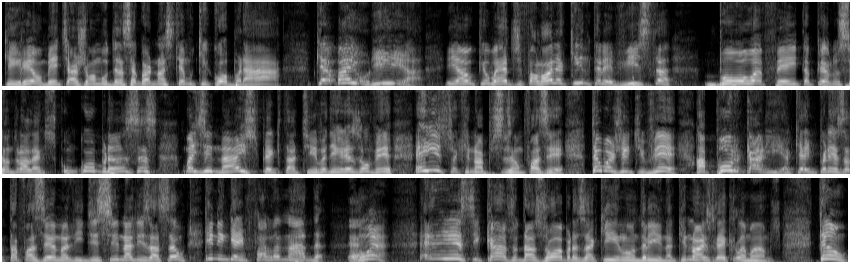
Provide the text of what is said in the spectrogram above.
que realmente haja uma mudança. Agora nós temos que cobrar, porque a maioria, e é o que o Edson falou, olha que entrevista boa feita pelo Sandro Alex, com cobranças, mas e na expectativa de resolver. É isso que nós precisamos fazer. Então a gente vê a porcaria que a empresa está fazendo ali de sinalização e ninguém fala nada, É. não é? É esse caso das obras aqui em Londrina que nós reclamamos. Então,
